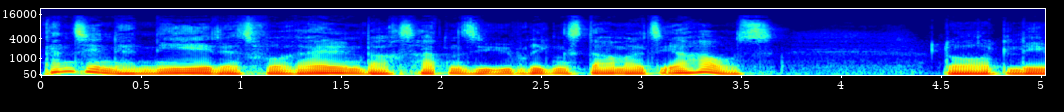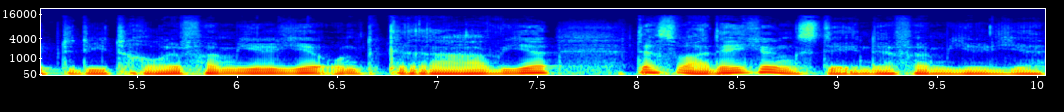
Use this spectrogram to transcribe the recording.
Ganz in der Nähe des Forellenbachs hatten sie übrigens damals ihr Haus. Dort lebte die Trollfamilie und Gravier, das war der jüngste in der Familie.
